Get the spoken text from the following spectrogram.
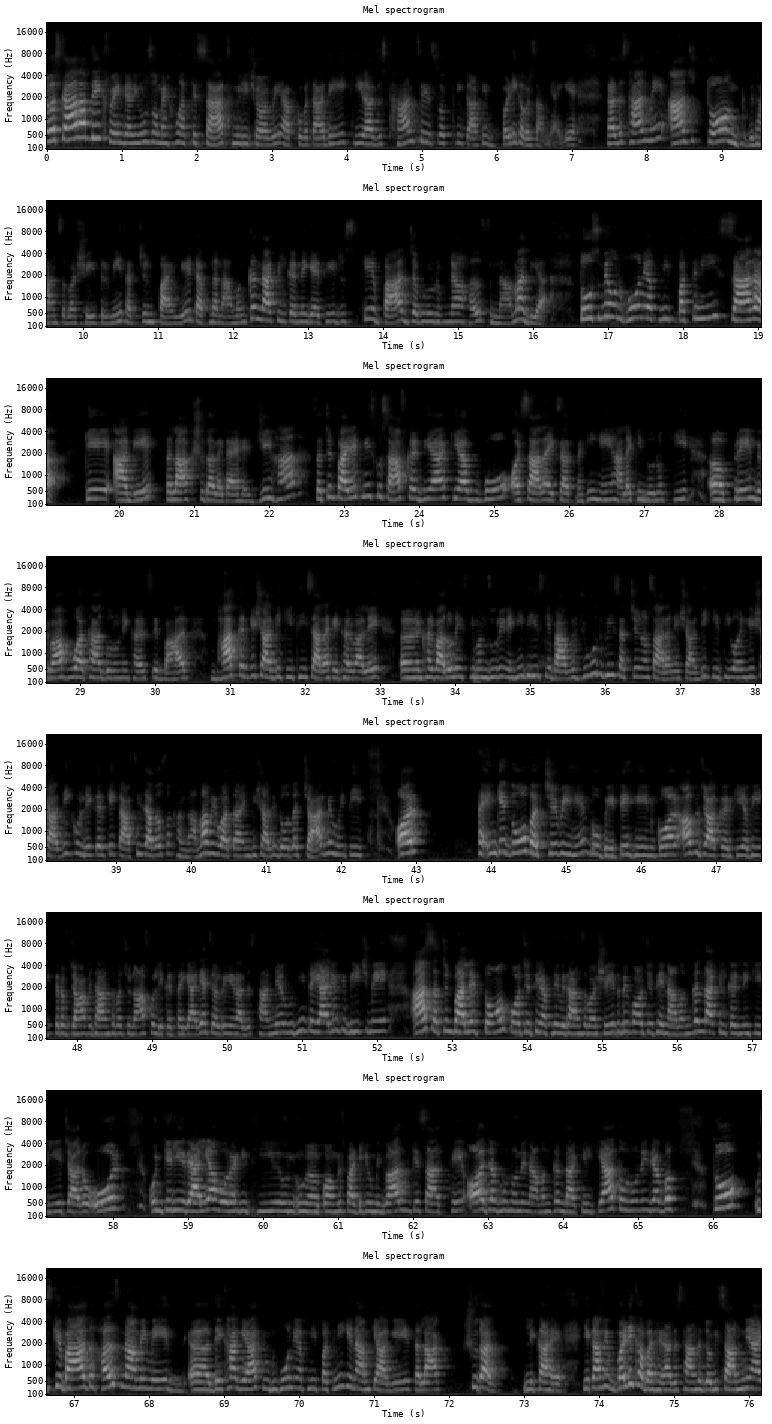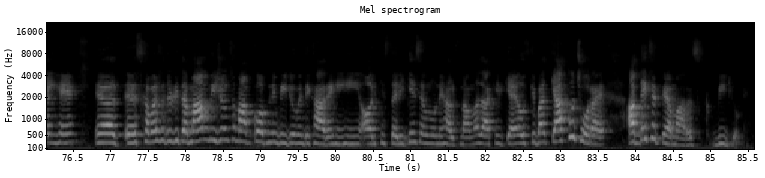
नमस्कार, आप देख रहे हैं इंडिया न्यूज़ और मैं हूँ आपके साथ मिली चौबे। आपको बता दें कि राजस्थान से इस वक्त की काफ़ी बड़ी खबर सामने आई है। राजस्थान में आज टोंक विधानसभा क्षेत्र में सचिन पायलट अपना नामांकन दाखिल करने गए थे, जिसके बाद जब उन्होंने अपना हल्फनामा दिया तो उसमें उन्होंने अपनी पत्नी सारा के आगे तलाकशुदा लगाया है। जी हाँ सचिन पायलट ने इसको साफ़ कर दिया कि अब वो और सारा एक साथ नहीं है। हालाँकि इन दोनों की प्रेम विवाह हुआ था। दोनों ने घर से बाहर भाग करके शादी की थी। सारा के घर वाले घर वालों ने इसकी मंजूरी नहीं थी इसके बावजूद भी सचिन और सारा ने शादी की थी और इनकी शादी को लेकर के काफ़ी ज़्यादा उस वक्त हंगामा भी हुआ था। इनकी शादी 2004 में हुई थी और इनके दो बच्चे भी हैं, दो बेटे हैं इनको, और अब जाकर के अभी एक तरफ़ जहाँ विधानसभा चुनाव को लेकर तैयारियाँ चल रही है राजस्थान में, उन्हीं तैयारियों के बीच में आज सचिन पायलट टोंक पहुँचे थे, अपने विधानसभा क्षेत्र में पहुँचे थे, नामांकन दाखिल करने के लिए चारों ओर उनके लिए रैलियाँ हो रही थी कांग्रेस पार्टी के उम्मीदवार उनके साथ थे, और जब उन्होंने नामांकन दाखिल किया तो उन्होंने जब तो उसके बाद हल्फनामे में देखा गया कि उन्होंने अपनी पत्नी के नाम के आगे तलाक शुदा लिखा है। ये काफ़ी बड़ी खबर है राजस्थान से, जो भी सामने आई है। इस खबर से जुड़ी तमाम विजुअल्स हम आपको अपने वीडियो में दिखा रहे हैं और किस तरीके से उन्होंने हल्फनामा दाखिल किया है, उसके बाद क्या कुछ हो रहा है, आप देख सकते हैं हमारा वीडियो में।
